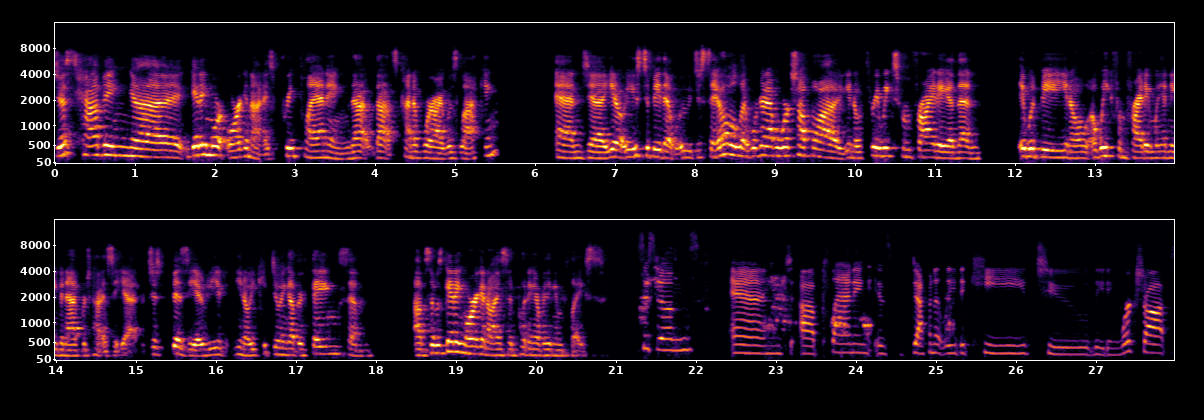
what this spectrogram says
just having uh, getting more organized pre-planning that that's kind of where i was lacking. And uh, you know it used to be that we would just say oh we're going to have a workshop uh, you know three weeks from friday and then it would be you know a week from friday and we hadn't even advertised it yet. Just busy. You, you know you keep doing other things and um, so it was getting organized and putting everything in place. Systems and uh, planning is definitely the key to leading workshops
